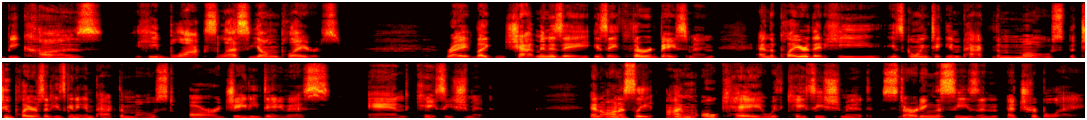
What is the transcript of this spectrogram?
because he blocks less young players. Right? Like Chapman is a is a third baseman and the player that he is going to impact the most, the two players that he's going to impact the most are JD Davis and Casey Schmitt. And honestly, I'm okay with Casey Schmitt starting the season at AAA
